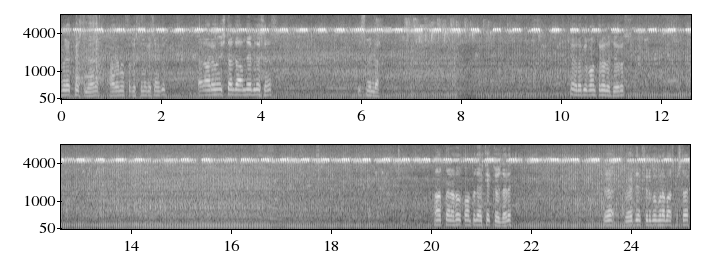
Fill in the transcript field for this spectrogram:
Tahmin etmiştim yani. Arının sıkıştığını geçen gün. Yani arının içten de anlayabilirsiniz. Bismillah. Şöyle bir kontrol ediyoruz. Alt tarafı komple erkek gözleri. Ve verdiğim şurubu buna basmışlar.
